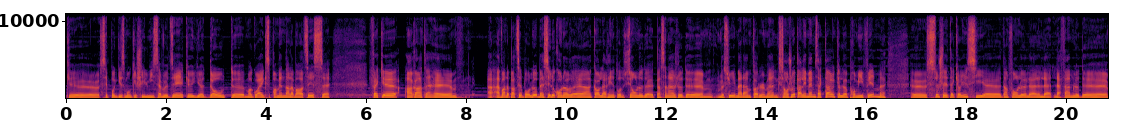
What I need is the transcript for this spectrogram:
que c'est pas Gizmo qui est chez lui. Ça veut dire qu'il y a d'autres euh, qui se promènent dans la bâtisse. Fait que, en rentrant. Avant de partir pour là, ben c'est là qu'on a euh, encore la réintroduction là, de personnages de euh, Monsieur et Madame Futterman qui sont joués par les mêmes acteurs que le premier film. Euh, ça, j'étais curieux si, euh, dans le fond, la, femme de,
